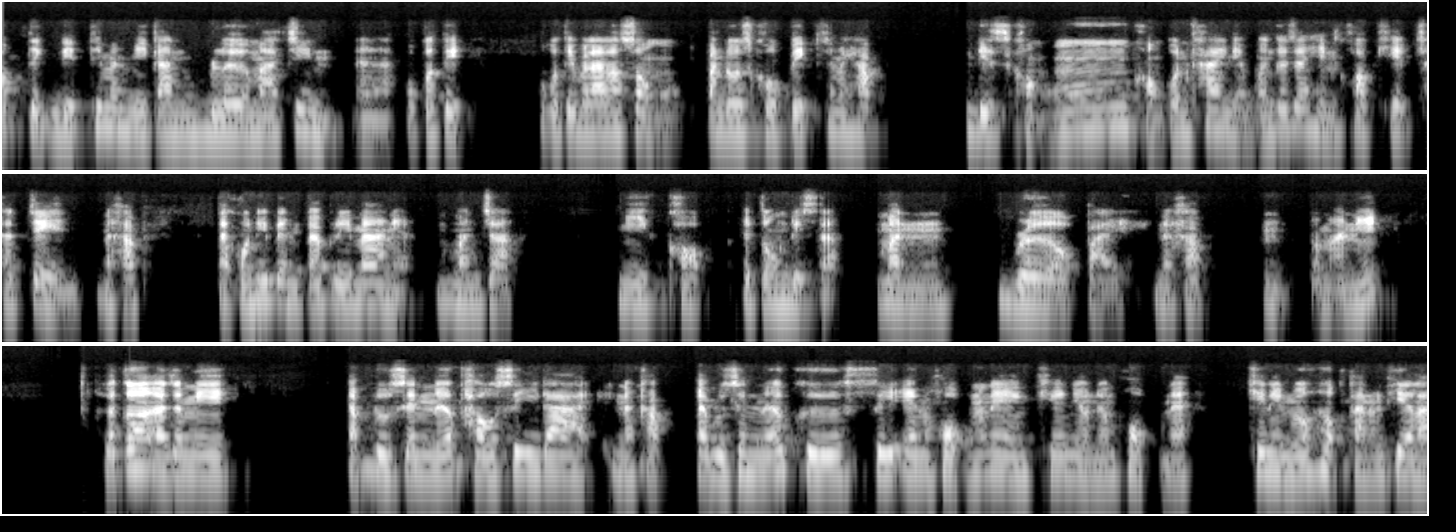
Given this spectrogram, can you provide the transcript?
optic disc ที่มันมีการ blur margin อ่าปกติ กติเวลาเราส่ง fundoscopic ใช่ไหมครับ disc ของของคนไข้เนี่ยมันก็จะเห็นขอบเขตชัดเจนนะครับ แต่คนที่เป็น papillema เนี่ยมันจะมีขอบไอ้ตรง disc อะมันเบลอออกไปนะครับประมาณนี้ แล้วก็อาจจะมี abducens nerve palsy ได้นะครับ abducens nerve คือ CN6 นั่นเอง cranial nerve 6นะ cranial nerve 6ทำหน้าที่อะไร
